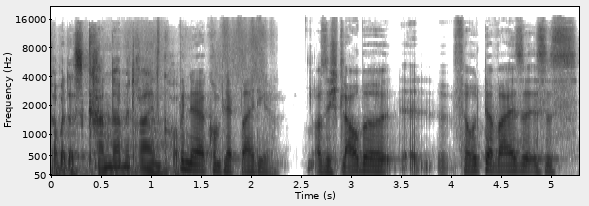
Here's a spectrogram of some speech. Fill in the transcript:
aber das kann damit reinkommen. Ich bin ja komplett bei dir. Also ich glaube, äh, verrückterweise ist es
